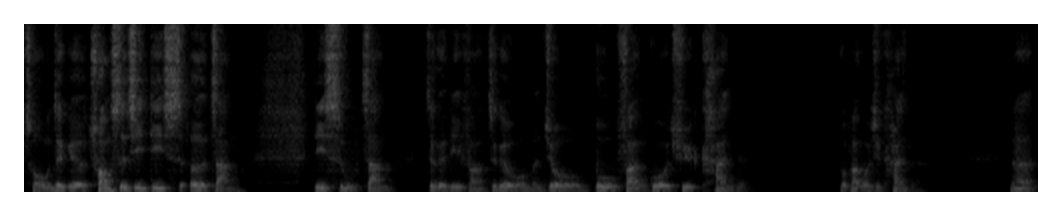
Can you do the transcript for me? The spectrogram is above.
从这个创世纪第十二章。第十五章这个地方，这个我们就不翻过去看了，不翻过去看了。那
